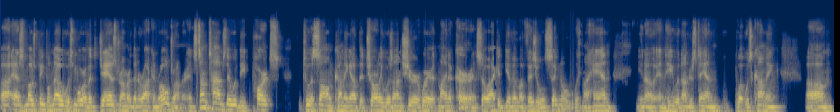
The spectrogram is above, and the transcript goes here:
uh, as most people know, was more of a jazz drummer than a rock and roll drummer. And sometimes there would be parts to a song coming up that Charlie was unsure where it might occur. And so I could give him a visual signal with my hand, you know, and he would understand what was coming. Um,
